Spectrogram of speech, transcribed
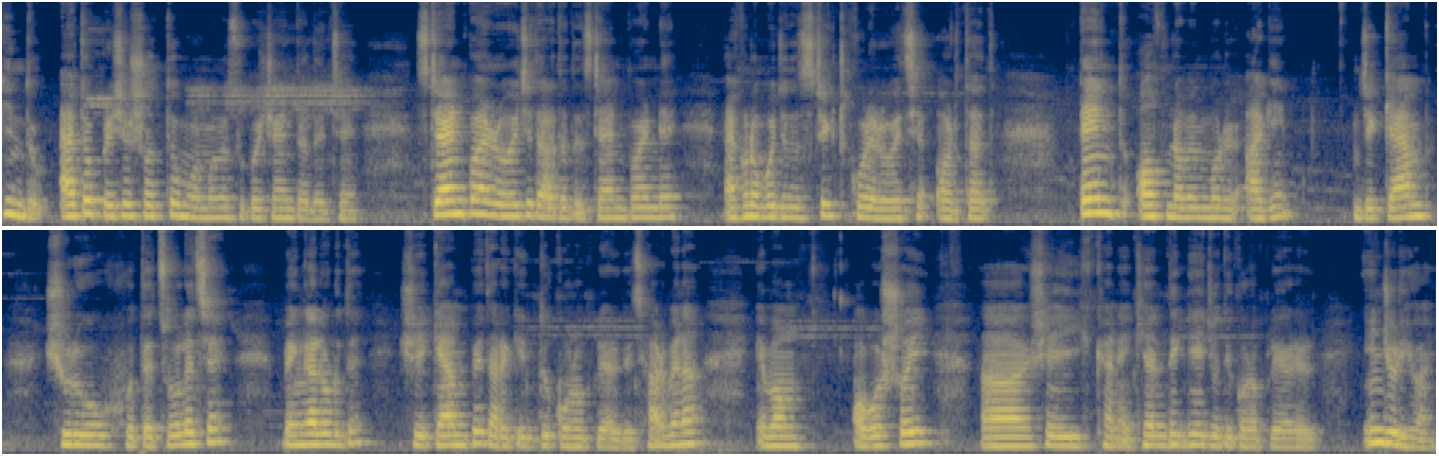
কিন্তু এত প্রেশার সত্ত্বেও মোহনবাগান সুপার জায়ান্ট তাদের যে স্ট্যান্ড পয়েন্ট রয়েছে তারা তাদের স্ট্যান্ড পয়েন্টে এখনও পর্যন্ত স্ট্রিক্ট করে রয়েছে। অর্থাৎ টেন্থ অফ নভেম্বরের আগে যে ক্যাম্প শুরু হতে চলেছে বেঙ্গালুরুতে সেই ক্যাম্পে তারা কিন্তু কোনো প্লেয়ারকে ছাড়বে না। এবং অবশ্যই সেইখানে খেলতে গিয়ে যদি কোনো প্লেয়ারের ইনজুরি হয়,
